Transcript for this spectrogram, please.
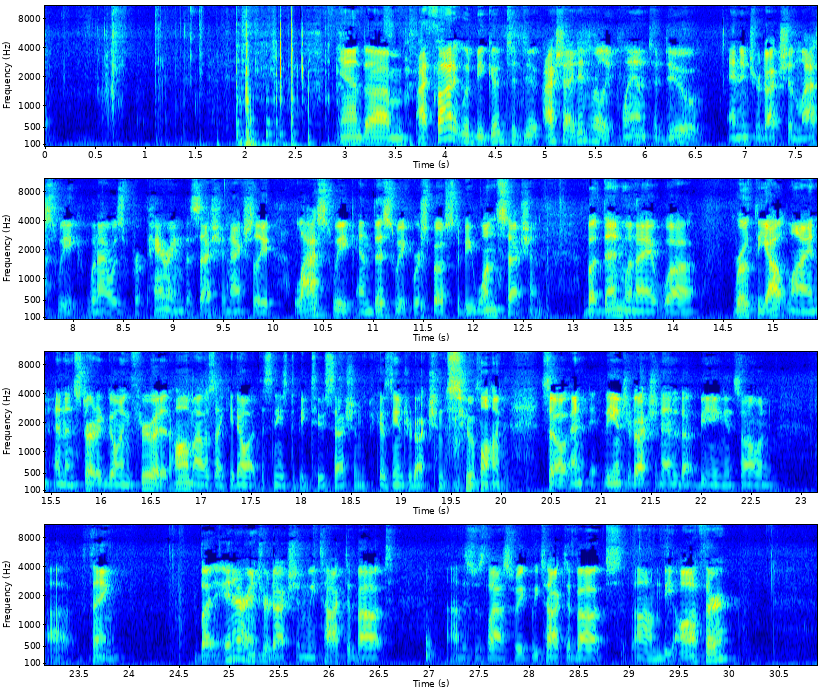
And um, I thought it would be good to do. Actually, I didn't really plan to do an introduction last week when I was preparing the session. Actually, last week and this week were supposed to be one session. But then when I uh, wrote the outline and then started going through it at home, I was like, you know what, this needs to be two sessions because the introduction is too long. So, and the introduction ended up being its own uh, thing. But in our introduction, we talked about uh, this was last week. We talked about um, the author,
